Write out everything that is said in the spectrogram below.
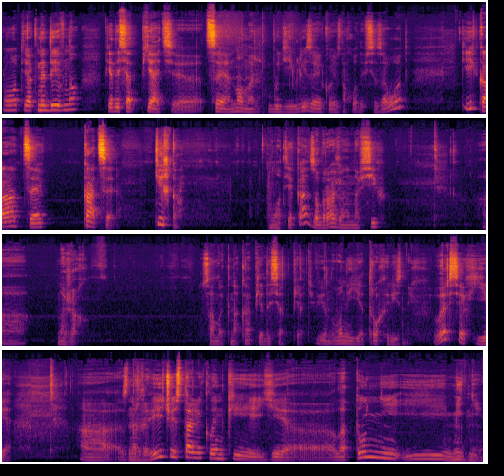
От, як не дивно. 55 е, це номер будівлі, за якою знаходився завод. І К це КЦ. Кішка. От, яка зображена на всіх а, ножах. Саме на К55. Вони є трохи різних версіях. Є з нержавіючої сталі клинки, є латунні і мідні,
